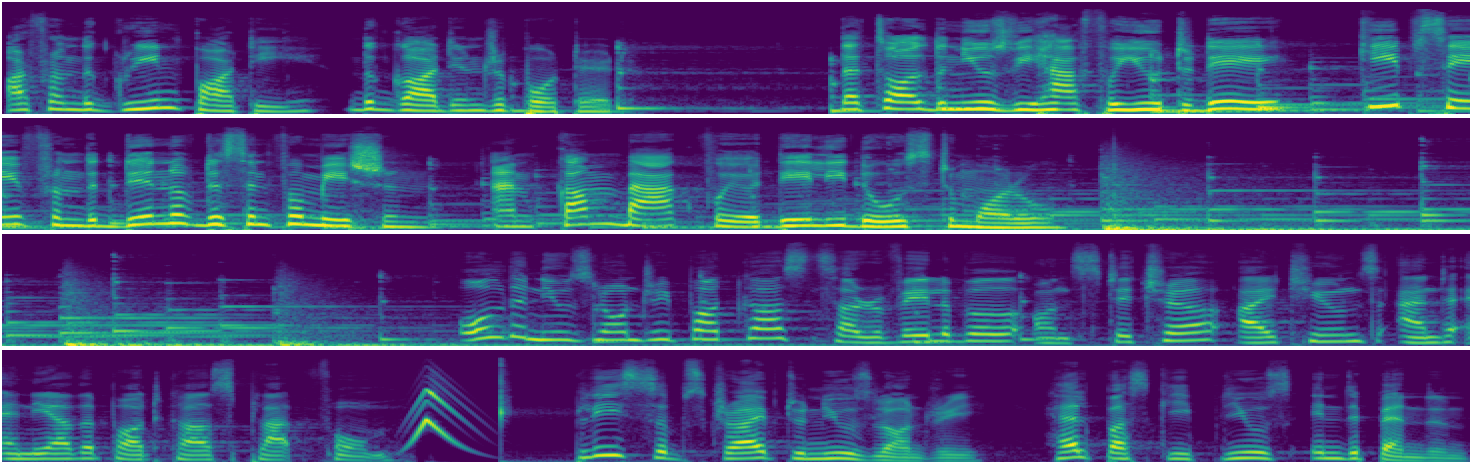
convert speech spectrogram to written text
are from the Green Party, The Guardian reported. That's all the news we have for you today. Keep safe from the din of disinformation and come back for your daily dose tomorrow. All the News Laundry podcasts are available on Stitcher, iTunes, and any other podcast platform. Please subscribe to News Laundry. Help us keep news independent.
